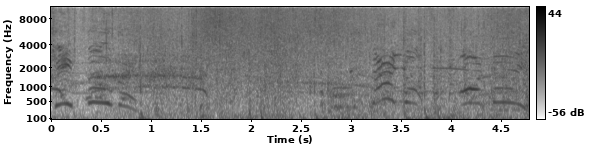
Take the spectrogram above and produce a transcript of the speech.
Keep moving! Daniel! On me!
